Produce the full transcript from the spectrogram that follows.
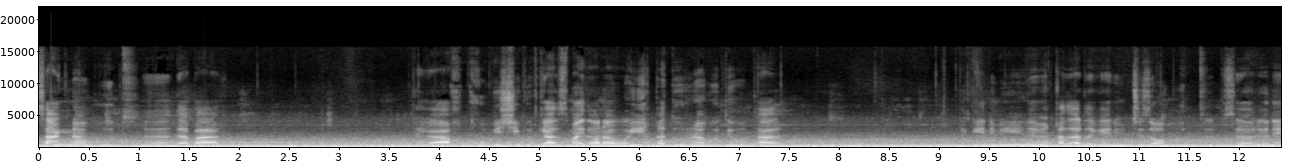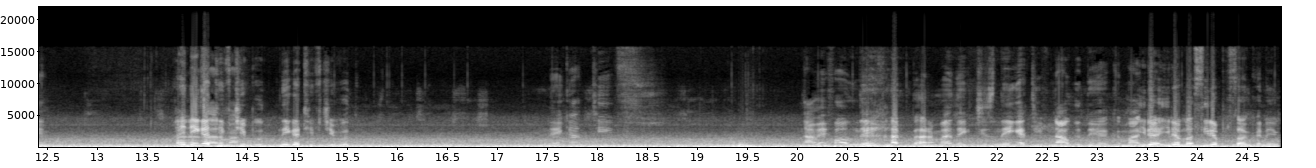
سنگ نبود اه، در بر. دیگه خوبیشی بود که از میدان هوایی قد دور نبود اوتل دیگه نمی نمیقدر دیگه این چیزا بود. بسیار یعنی نگاتیو چی بود؟ نگاتیو چی بود؟ نگاتیو نمیفهم نه برای من یک چیز نگاتیو نبود دیگه که من ایره ایره مسیر پرسان کنیم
